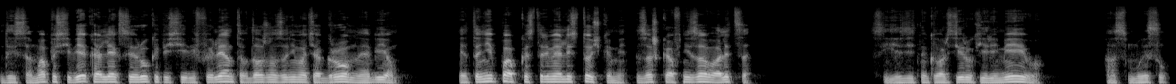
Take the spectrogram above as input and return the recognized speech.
Да и сама по себе коллекция рукописей и должна занимать огромный объем. Это не папка с тремя листочками, за шкаф не завалится. Съездить на квартиру к Еремееву? А смысл?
